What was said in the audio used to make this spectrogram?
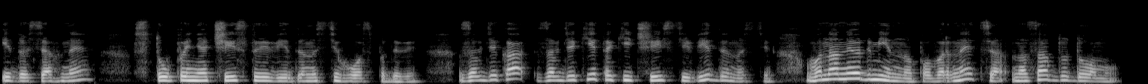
і досягне ступеня чистої відданості Господові. Завдяки, завдяки такій чистій відданості вона неодмінно повернеться назад додому,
